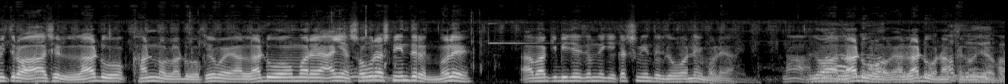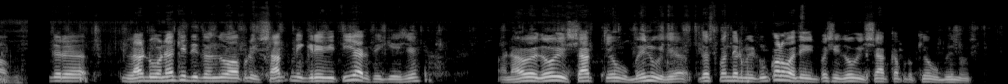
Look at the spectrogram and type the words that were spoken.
મિત્રો આ છે લાડવો ખાંડનો લાડુ કહેવાય. આ લાડુ અમારે અહીંયા સૌરાષ્ટ્રની અંદર જ મળે. આ બાકી બીજે તમને કે કચ્છની અંદર જોવા નહીં મળે આ. જો આ લાડવો આવે આ લાડુ નાખેલો છે આપણે. અંદર લાડવો નાખી દીધો જો આપણી શાકની ગ્રેવી તૈયાર થઈ ગઈ છે. અને હવે જોવી શાક કેવું બન્યું છે, દસ પંદર મિનિટ ઉકળવા દેવી પછી જોવી શાક આપણું કેવું બન્યું છે.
